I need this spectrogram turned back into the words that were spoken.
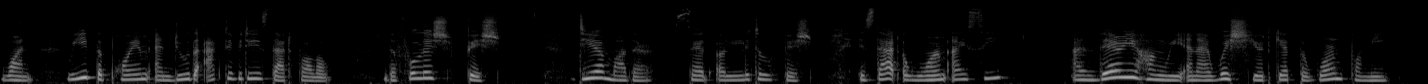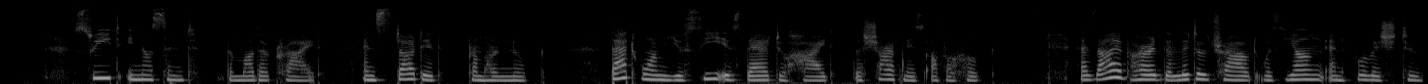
1. Read the poem and do the activities that follow. The Foolish Fish. Dear mother, said a little fish, is that a worm I see? I'm very hungry and I wish you'd get the worm for me. Sweet innocent, the mother cried, and started from her nook. That worm you see is there to hide the sharpness of a hook. As I have heard, the little trout was young and foolish too,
